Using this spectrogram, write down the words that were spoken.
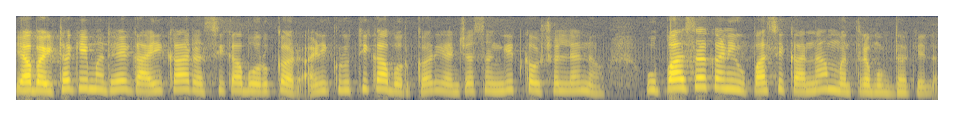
या बैठकीमध्ये गायिका रसिका बोरकर आणि कृतिका बोरकर यांच्या संगीत कौशल्यानं उपासक आणि उपासिकांना मंत्रमुग्ध केलं.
